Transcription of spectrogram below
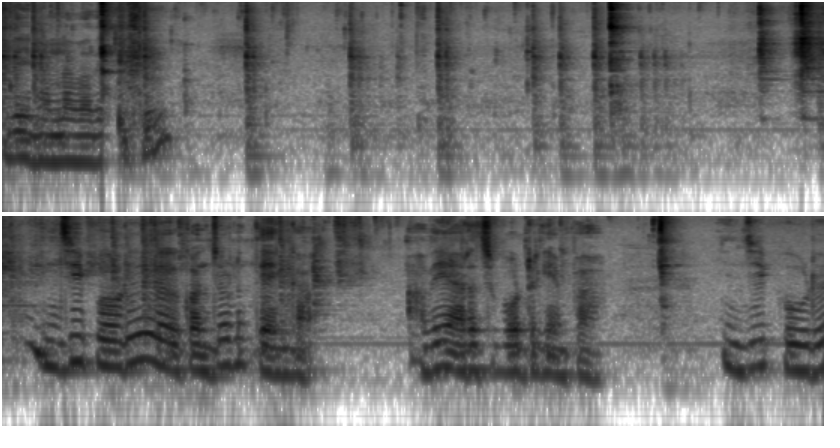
இதை நல்லா வதக்கிட்டு இஞ்சி பூடு கொஞ்சோண்டு தேங்காய். அதையும் அரைச்சி போட்டிருக்கேன்ப்பா. இஞ்சி பூடு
